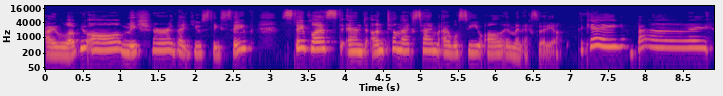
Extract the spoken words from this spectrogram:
I love you all. Make sure that you stay safe stay blessed and until next time I will see you all in my next video Okay, bye.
